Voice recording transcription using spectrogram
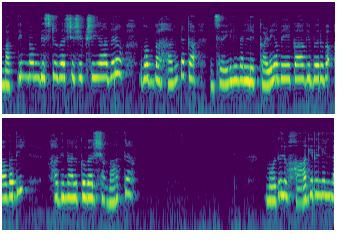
ಮತ್ತಿನ್ನೊಂದಿಷ್ಟು ವರ್ಷ ಶಿಕ್ಷೆಯಾದರೂ, ಒಬ್ಬ ಹಂತಕ ಜೈಲಿನಲ್ಲಿ ಕಳೆಯಬೇಕಾಗಿ ಬರುವ ಅವಧಿ ಹದಿನಾಲ್ಕು ವರ್ಷ ಮಾತ್ರ. ಮೊದಲು ಹಾಗಿರಲಿಲ್ಲ.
